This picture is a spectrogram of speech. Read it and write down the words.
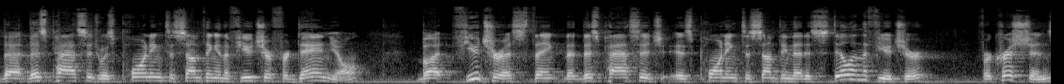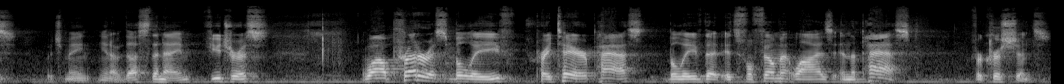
that this passage was pointing to something in the future for Daniel, but futurists think that this passage is pointing to something that is still in the future for Christians which mean, you know, thus the name, futurists, while preterists believe, praeter, past, believe that its fulfillment lies in the past for Christians.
